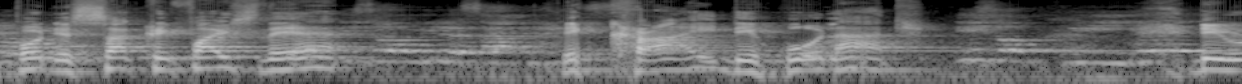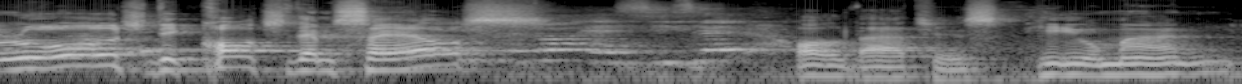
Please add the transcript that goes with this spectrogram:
put the sacrifice there. They cried, ils ont crié, they rolled, they cut themselves. All that is human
